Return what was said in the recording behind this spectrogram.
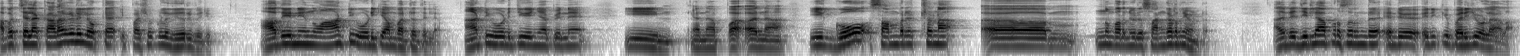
അപ്പോൾ ചില കടകളിലൊക്കെ ഈ പശുക്കൾ കയറി വരും. ആദ്യം നിന്നും ആട്ടി ഓടിക്കാൻ പറ്റത്തില്ല. ആട്ടി ഓടിച്ചു കഴിഞ്ഞാൽ പിന്നെ ഈ എന്നാ എന്നാ ഈ ഗോ സംരക്ഷണ എന്നും പറഞ്ഞൊരു സംഘടനയുണ്ട്. അതിന്റെ ജില്ലാ പ്രസിഡന്റ് എന്റെ എനിക്ക് പരിചയമുള്ള ആളാണ്.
